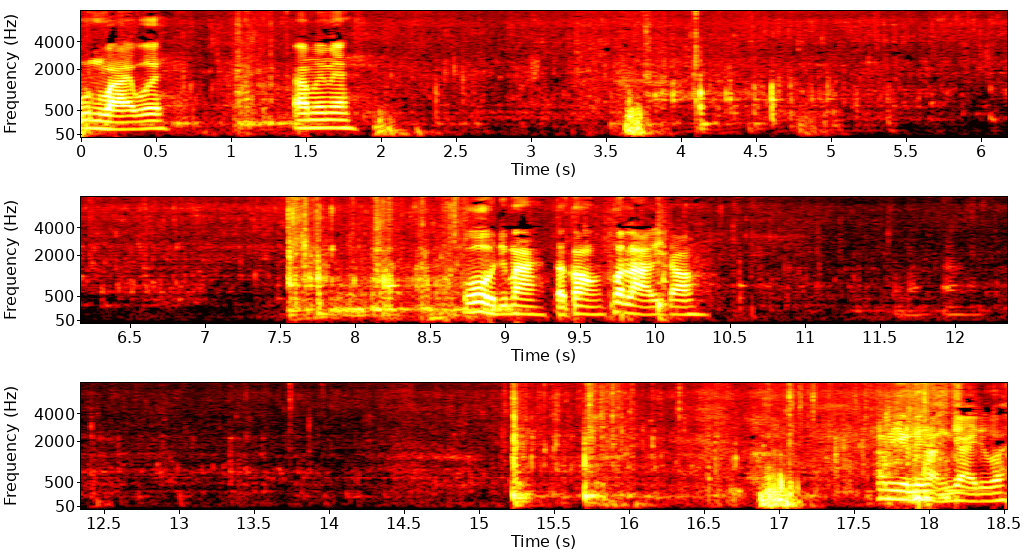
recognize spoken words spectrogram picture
วุ่นวายเว้ยอะแม่แม่โอ้ดีมาตะกองทวดลาวอีกต่อถ้ามีอยู่ในถังใหญ่ดีกว่า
